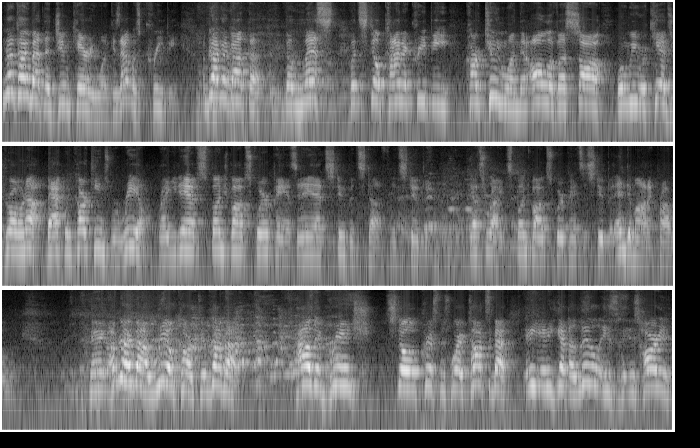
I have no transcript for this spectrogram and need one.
I'm not talking about the Jim Carrey one because that one's creepy. I'm talking about the, the less but still kind of creepy cartoon one that all of us saw when we were kids growing up, back when cartoons were real, right? You didn't have SpongeBob SquarePants and any of that stupid stuff. It's stupid. That's right. SpongeBob SquarePants is stupid and demonic, probably. Okay? I'm talking about real cartoons. I'm talking about how the Grinch stole Christmas, where he talks about, and, he, and he's got the little, his, his heart,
